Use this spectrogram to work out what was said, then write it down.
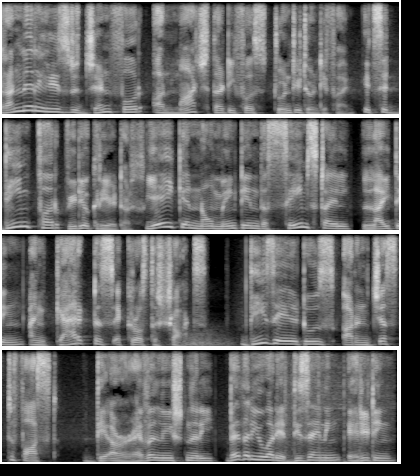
Runway released Gen 4 on March 31st, 2025. It's a theme for video creators. AI can now maintain the same style, lighting, and characters across the shots. These AI tools aren't just fast, they are revolutionary. Whether you are a designing, editing,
